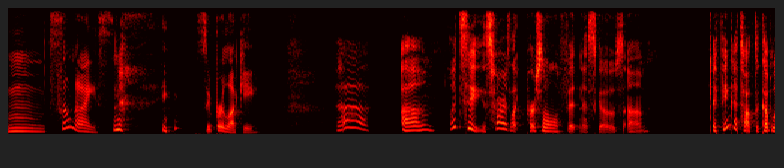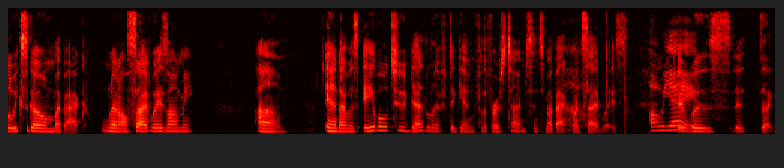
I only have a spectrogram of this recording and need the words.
Mm, it's so nice. Super lucky. Ah, um, let's see. As far as like personal fitness goes, um, I think I talked a couple of weeks ago. My back went all sideways on me, um, and I was able to deadlift again for the first time since my back went sideways. Oh yeah. It was it like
